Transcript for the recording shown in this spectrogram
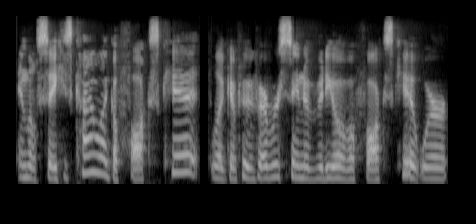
and they'll say he's kind of like a fox kit. Like if you've ever seen a video of a fox kit where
